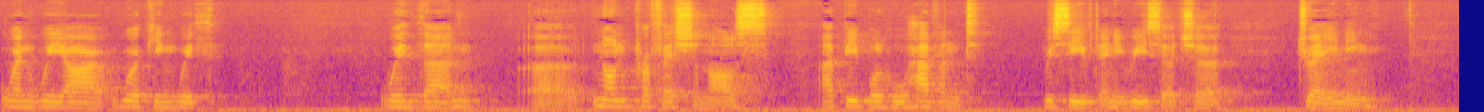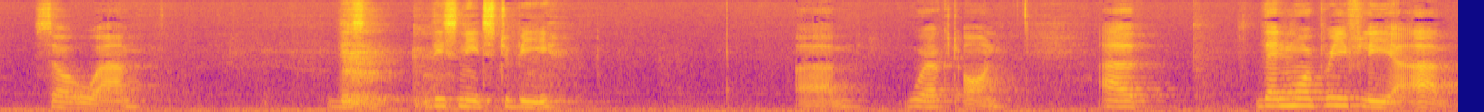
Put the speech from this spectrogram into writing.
when we are working with with uh, uh, non-professionals, uh, people who haven't received any researcher training? So um, this this needs to be um, worked on. Uh, then more briefly, uh,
